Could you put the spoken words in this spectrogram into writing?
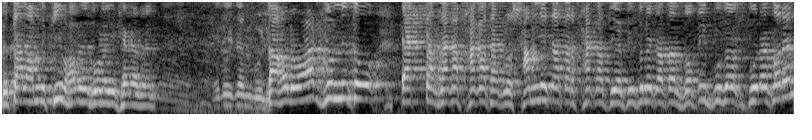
তো তাহলে আপনি কীভাবে গোড়ালি ঠেকাবেন? বলি। তাহলে ওর জন্য তো একটা জায়গা ফাঁকা থাকল সামনে কাতার ফাঁকা তুই পিছনে কাতার যতই পূজা পুরা করেন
